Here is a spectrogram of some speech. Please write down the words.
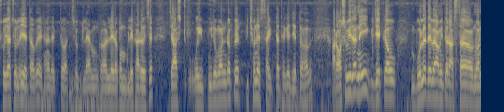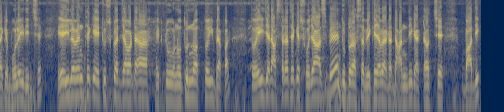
সোজা চলে যেতে হবে। এখানে দেখতে পাচ্ছ গ্ল্যাম গার্ল এরকম লেখা রয়েছে। জাস্ট ওই পুজো মণ্ডপের পিছনের সাইডটা থেকে যেতে হবে। আর অসুবিধা নেই, যে কেউ বলে দেবে, আমি তো রাস্তা অনেকে বলেই দিচ্ছে। এ ইলেভেন থেকে এ টু স্কোয়ার যাওয়াটা একটু নতুনত্বই ব্যাপার। তো এই যে রাস্তাটা থেকে সোজা আসবে, দুটো রাস্তা বেঁকে যাবে, একটা ডান দিক, একটা হচ্ছে বাদিক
